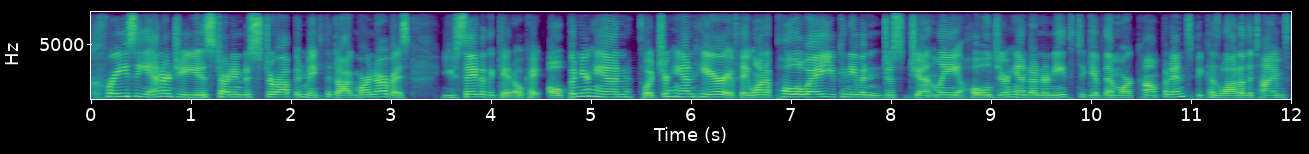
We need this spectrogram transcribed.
crazy energy is starting to stir up and make the dog more nervous. You say to the kid, okay, open your hand, put your hand here. If they want to pull away, you can even just gently hold your hand underneath to give them more confidence because a lot of the times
